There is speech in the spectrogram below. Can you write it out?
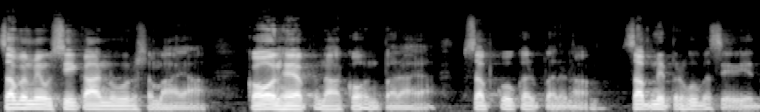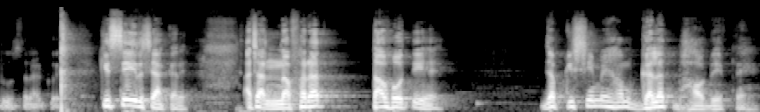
सब में उसी का नूर समाया। कौन है अपना, कौन पर आया सबको कर परिणाम सब में प्रभु बसे ये दूसरा कोई। किससे ईर्ष्या करे? अच्छा नफरत तब होती है जब किसी में हम गलत भाव देखते हैं।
